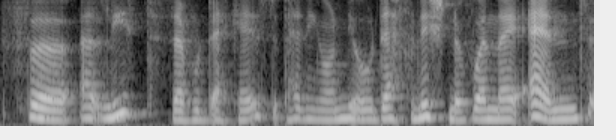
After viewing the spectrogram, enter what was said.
for at least several decades, depending on your definition of when they end.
